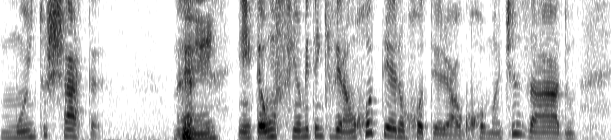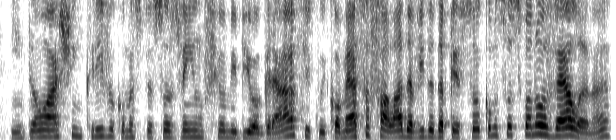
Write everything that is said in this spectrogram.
muito chata. Né? Então um filme tem que virar um roteiro. Um roteiro é algo romantizado. Então eu acho incrível como as pessoas veem um filme biográfico e começam a falar da vida da pessoa como se fosse uma novela, né?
